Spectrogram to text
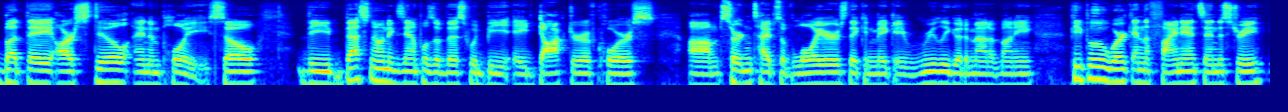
but they are still an employee. So the best known examples of this would be a doctor of course um, certain types of lawyers, they can make a really good amount of money. People who work in the finance industry,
